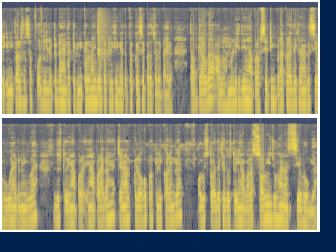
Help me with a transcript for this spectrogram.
टेक्निकल से सब रिलेटेड है तो टेक्निकल नहीं, जब तक लिखेंगे तब तक कैसे पता चल पाएगा। तो अब क्या होगा, अब हम लिख दिए यहाँ पर अब सेटिंग पर आकर देख रहे हैं कि सेव हुआ है कि नहीं हुआ है। तो दोस्तों, यहाँ पर यहाँ पर आ गए हैं। चैनल के लोगों पर क्लिक करेंगे। और उसके बाद देखिए दोस्तों, यहाँ वाला सभी जो है ना सेव हो गया।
